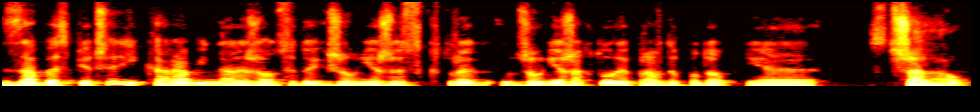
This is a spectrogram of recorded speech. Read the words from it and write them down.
zabezpieczyli karabin należący do ich żołnierzy, z którego, żołnierza, który prawdopodobnie strzelał.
